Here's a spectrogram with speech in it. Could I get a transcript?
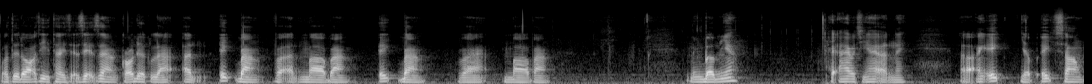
và từ đó thì thầy sẽ dễ dàng có được là ẩn x bằng và ẩn m bằng x bằng và m bằng mình bấm nhé. Hệ hai chính hai ẩn này. À, anh x nhập x xong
